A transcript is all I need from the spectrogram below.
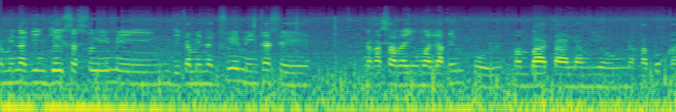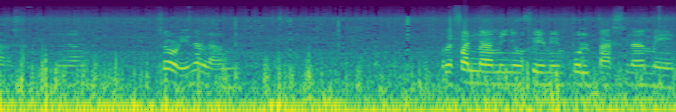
Kami nag-enjoy sa swimming. Hindi kami nag-swimming kasi nakasara yung malaking pool. Pambata lang yung nakabukas. Kaya, sorry na lang. Refund namin yung swimming pool pass namin.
